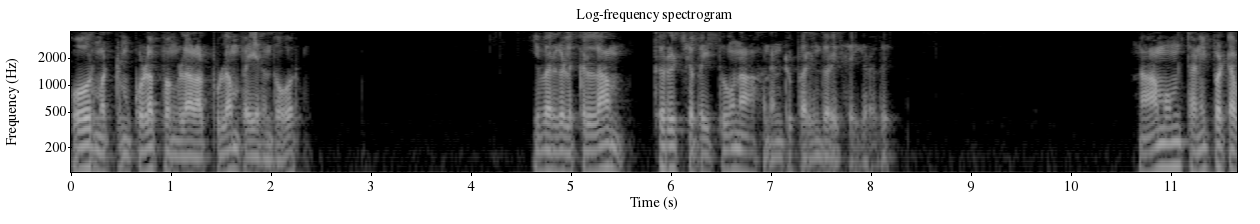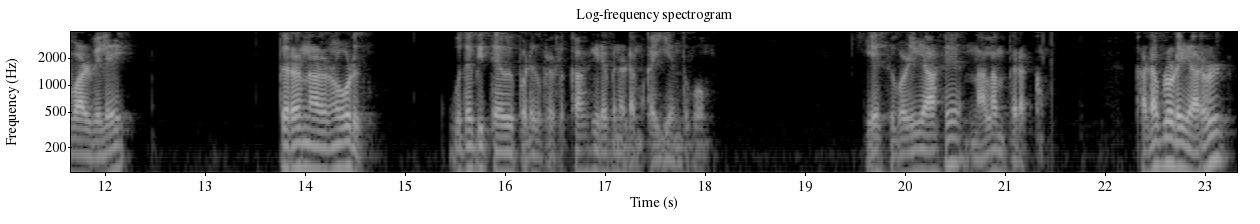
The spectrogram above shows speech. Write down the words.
போர் மற்றும் குழப்பங்களால் புலம்பெயர்ந்தோர். இவர்களுக்கெல்லாம் திருச்சபை தூணாக நின்று பரிந்துரை செய்கிறது. நாமும் தனிப்பட்ட வாழ்விலே பிற நலனோடு உதவி தேவைப்படுபவர்களுக்காக இறைவனிடம் கையேந்துவோம். இயேசு வழியாக நலம் பிறக்கும். கடவுளுடைய அருள்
